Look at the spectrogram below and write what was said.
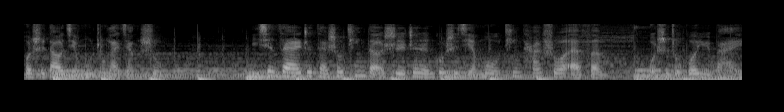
或是到节目中来讲述。你现在正在收听的是真人故事节目《听他说 FM》，我是主播雨白。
